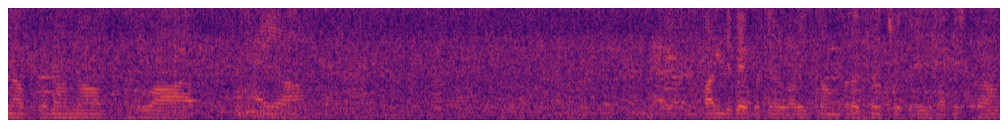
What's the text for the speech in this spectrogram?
આજના પૂનમના ભરવા આવ્યા કાંતિભાઈ પટેલ બાબસ્તરામ ભરતભાઈ ચૌધરી બાબસ્તરામ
